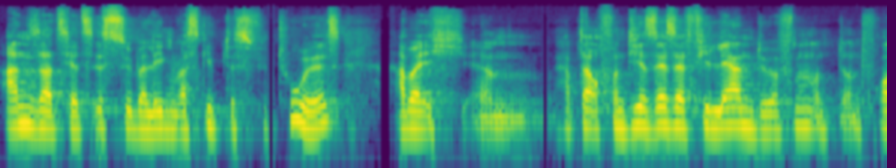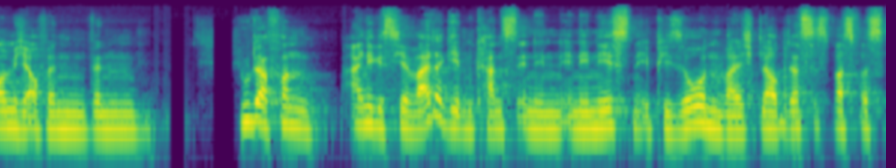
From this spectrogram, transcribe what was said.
Ansatz jetzt ist, zu überlegen, was gibt es für Tools. Aber ich ähm, habe da auch von dir sehr, sehr viel lernen dürfen und, und freue mich auch, wenn, wenn du davon einiges hier weitergeben kannst in den, in den nächsten Episoden, weil ich glaube, das ist was, was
